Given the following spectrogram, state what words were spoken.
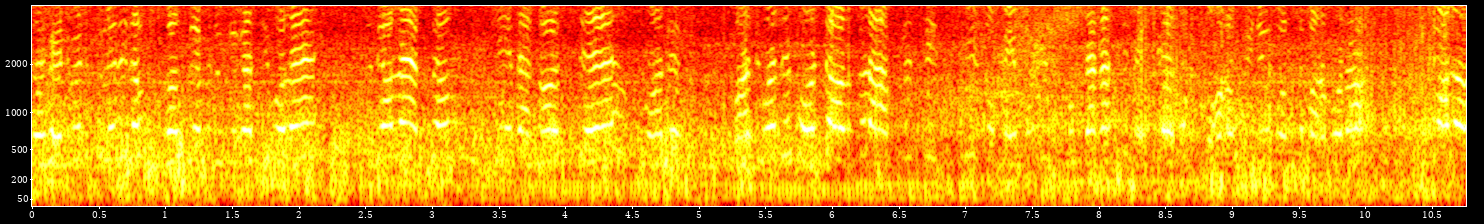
তো হেলমেট খুলে দিলাম সুভাষ গ্রামে ঢুকে গেছি বলে। তো চলো একদম গিয়ে দেখা হচ্ছে। তোমাদের মাঝে মাঝে ফোনটা অন করে আপডেট দিচ্ছি, তো মেমোরি ফুল দেখাচ্ছি, বেশি হয়তো বড় ভিডিও করতে পারব না। চলো,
